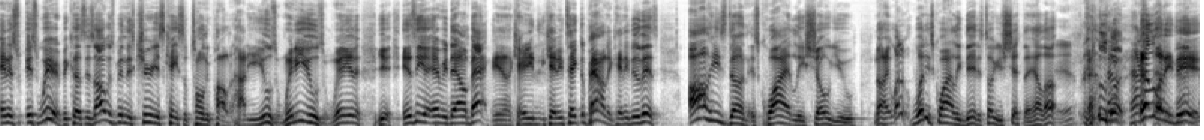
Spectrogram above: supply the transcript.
and it's it's weird because there's always been this curious case of Tony Pollard. How do you use him? When do you use him? When is he an every down back? Yeah, can he can he take the pounding? Can he do this? All he's done is quietly show you. No, what what he's quietly did is tell you shut the hell up. Yeah. that's, what, that's, what, he did.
